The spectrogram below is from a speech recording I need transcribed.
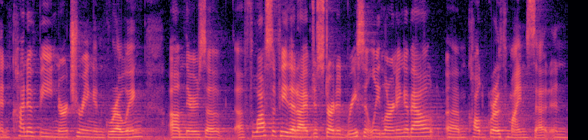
and kind of be nurturing and growing um, there's a, a, philosophy that I've just started recently learning about um, called growth mindset. And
